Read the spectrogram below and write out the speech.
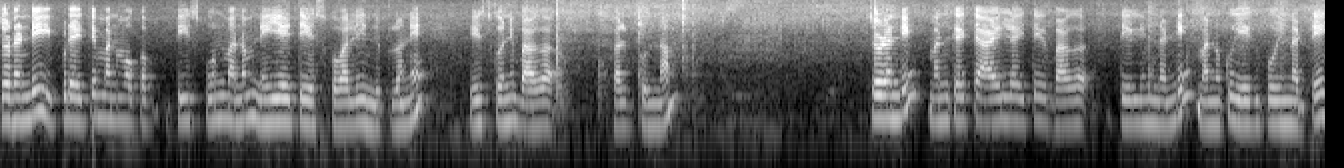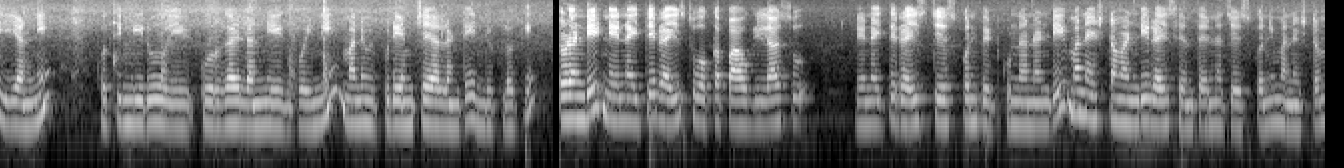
చూడండి ఇప్పుడైతే మనం ఒక టీ స్పూన్ మనం నెయ్యి అయితే వేసుకోవాలి ఇందులోనే వేసుకొని బాగా కలుపుకుందాం. చూడండి మనకైతే ఆయిల్ అయితే బాగా తేలిందండి. మనకు ఏగిపోయినట్టే ఇవన్నీ కొత్తిమీర ఈ కూరగాయలన్నీ ఏగిపోయినాయి. మనం ఇప్పుడు ఏం చేయాలంటే ఇందులోకి చూడండి నేనైతే రైస్ ఒక పావు గిలాసు నేనైతే రైస్ చేసుకొని పెట్టుకున్నానండి. మన ఇష్టం అండి రైస్ ఎంతైనా చేసుకొని మన ఇష్టం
